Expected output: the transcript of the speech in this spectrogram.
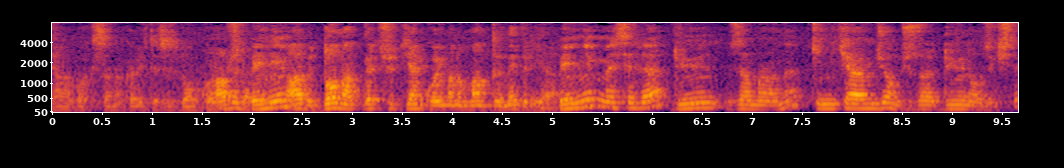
ya baksana kalitesiz don koymuşlar. benim- Abi don atlet sütyen koymanın mantığı nedir ya? Benim mesela düğün zamanı ki nikah önce olmuş sonra düğün olacak işte.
